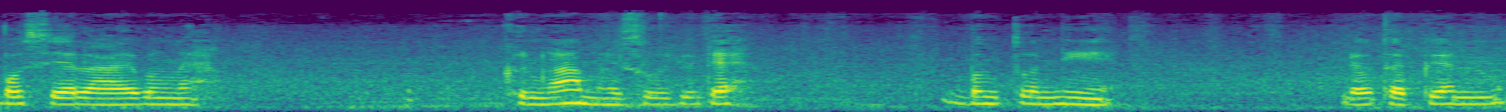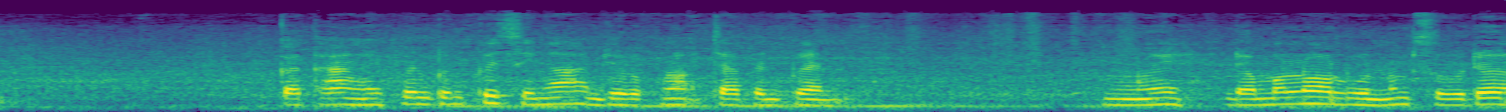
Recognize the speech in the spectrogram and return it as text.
บ่เสียหลายเบิ่งนะขึ้นง่ามให้สูอยู่เด้ เบื้องต้นนี้ เดี๋ยวถ้าเปลี่ยนกระถางให้เพื่อนเพิ่นคือสิงามอยู่หรอกเนาะจะเป็นเพื่อนๆเฮ้ยเดี๋ยวมาล่อลุ่นน้ำสูเด้อ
